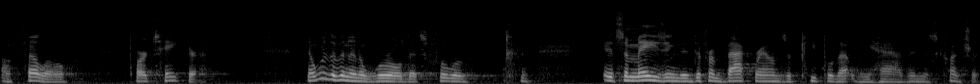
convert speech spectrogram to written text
a fellow partaker. Now, we're living in a world that's full of, it's amazing the different backgrounds of people that we have in this country.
